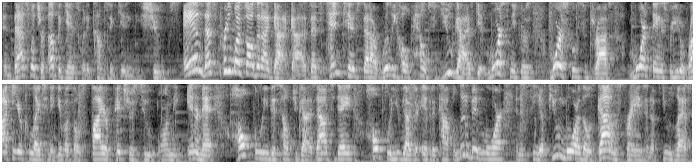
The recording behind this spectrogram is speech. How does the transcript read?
and that's what you're up against when it comes to getting these shoes. And that's pretty much all that I got, guys. That's 10 tips that I really hope helps you guys get more sneakers, more exclusive drops, more things for you to rock in your collection and give us those fire pictures to on the internet. Hopefully this helped you guys out today. Hopefully hopefully you guys are able to cop a little bit more and to see a few more of those got 'em screens and a few less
